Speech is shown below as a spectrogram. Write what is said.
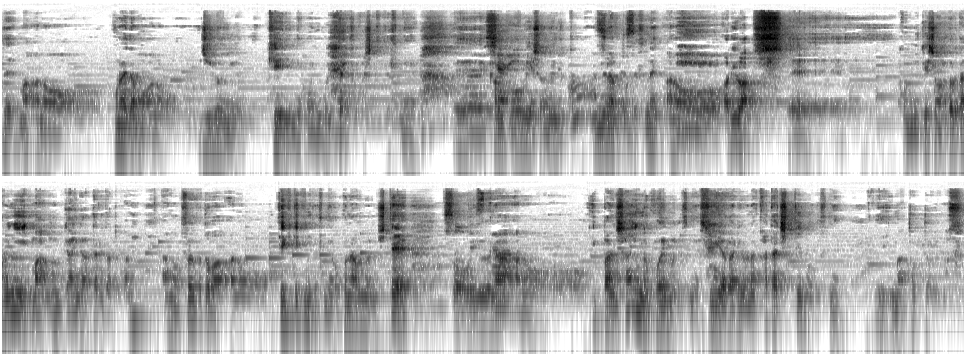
ー、で、まあ、あの、この間も、あの、従業員が経理の方にも行ったりとかしてですね、はい、えー、観光名所を見ると、見なくとですね、あの、えー、あるいは、えー、コミュニケーションを図るために、まあ、飲み会があったりだとかね、あの、そういうことは、あの、定期的にですね、行うようにして、そういうな、あの、一般社員の声もですね、吸い上がるような形っていうのをですね、はい今取っております。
